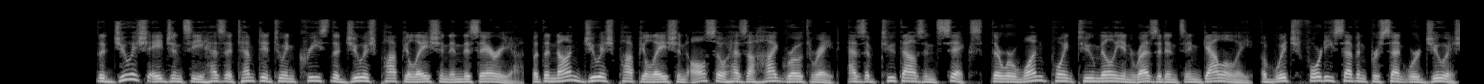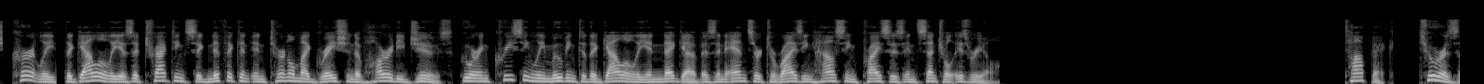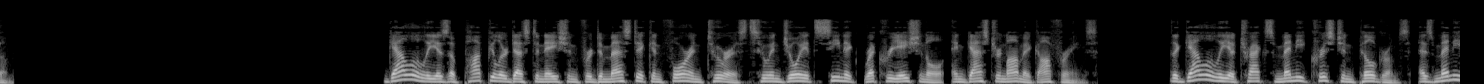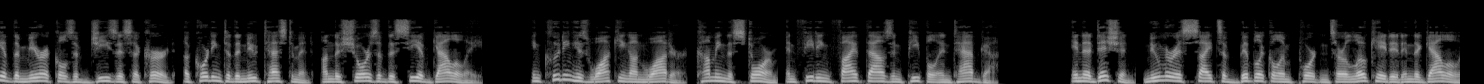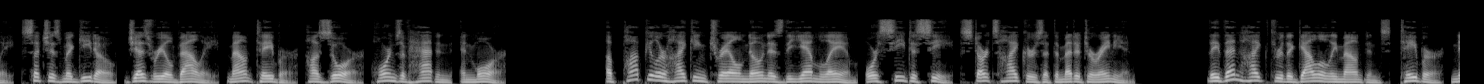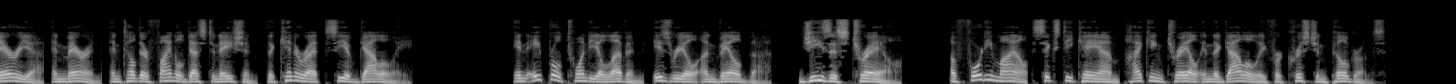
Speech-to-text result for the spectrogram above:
The Jewish Agency has attempted to increase the Jewish population in this area, but the non-Jewish population also has a high growth rate. As of 2006, there were 1.2 million residents in Galilee, of which 47% were Jewish. Currently, the Galilee is attracting significant internal migration of Haredi Jews, who are increasingly moving to the Galilee and Negev as an answer to rising housing prices in central Israel. Topic: Tourism Galilee is a popular destination for domestic and foreign tourists who enjoy its scenic, recreational, and gastronomic offerings. The Galilee attracts many Christian pilgrims, as many of the miracles of Jesus occurred, according to the New Testament, on the shores of the Sea of Galilee—including his walking on water, calming the storm, and feeding 5,000 people in Tabgha. In addition, numerous sites of biblical importance are located in the Galilee, such as Megiddo, Jezreel Valley, Mount Tabor, Hazor, Horns of Hattin, and more. A popular hiking trail known as the Yam Layam, or Sea to Sea, starts hikers at the Mediterranean. They then hike through the Galilee Mountains, Tabor, Neriah, and Meron, until their final destination, the Kinneret sea of Galilee. In April 2011, Israel unveiled the Jesus Trail, a 40-mile hiking trail in the Galilee for Christian pilgrims.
